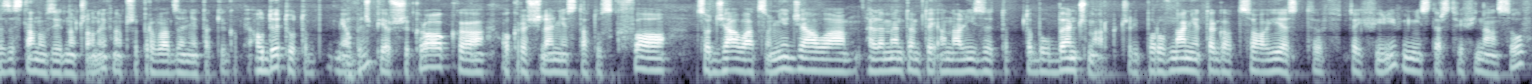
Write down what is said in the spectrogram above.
ze Stanów Zjednoczonych na przeprowadzenie takiego audytu. To miał być pierwszy krok, określenie status quo, co działa, co nie działa. Elementem tej analizy to, to był benchmark, czyli porównanie tego, co jest w tej chwili w Ministerstwie Finansów,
